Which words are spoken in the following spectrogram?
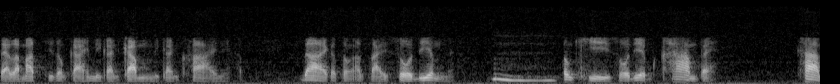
แต่ละมัดที่ต้องการให้มีการกำมีการคลายเนี่ยครับ ได้ก็ต้องอาศัยโซเดียมนะอืมต้องขี่โซเดียมข้ามไป ข้าม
